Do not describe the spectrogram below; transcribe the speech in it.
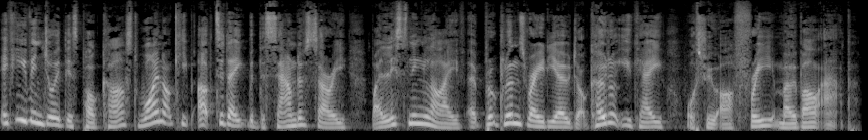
If you've enjoyed this podcast, why not keep up to date with the sound of Surrey by listening live at brooklandsradio.co.uk or through our free mobile app?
